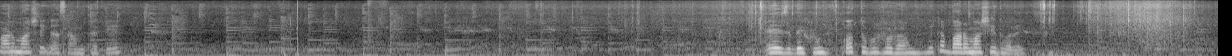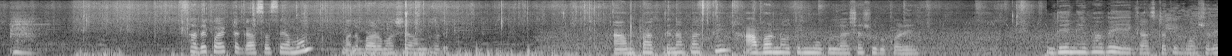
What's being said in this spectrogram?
বারো মাসে গাছ আম থাকে। এই যে দেখুন কত বড় আম এটা বারো মাসই ধরে। ছাদে কয়েকটা গাছ আছে এমন মানে বারো মাসে আম ধরে। আম পাকতে না পাকতে আবার নতুন মুকুল আসা শুরু করে। দেন এভাবে এই গাছটাতে বছরে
